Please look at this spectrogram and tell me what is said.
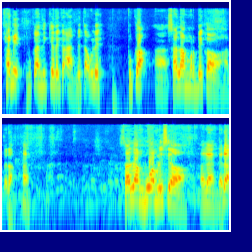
sabit, bukan zikir rekaan. Dia tak boleh tukar ha, salam merdeka ha, tak ada ha. salam buah Malaysia ha, kan tak ada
